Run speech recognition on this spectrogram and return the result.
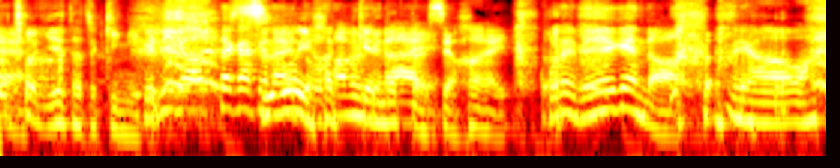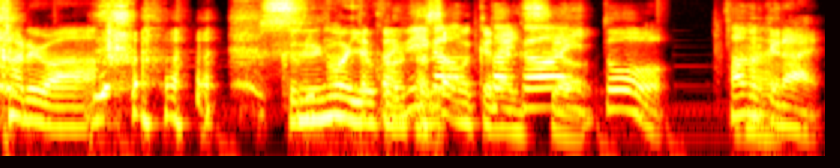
ね 外に出た時に。首があったかくすごいないと寒発見だ。ったんですよ。はい。これ名言だ。いやー、わかるわ。すごいよくわかる。首があったかいと寒くない。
